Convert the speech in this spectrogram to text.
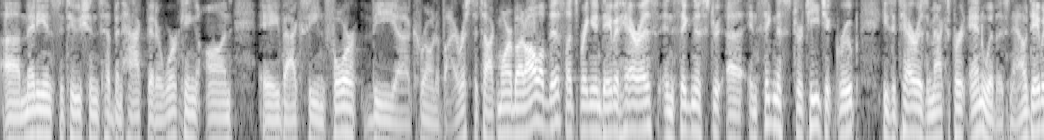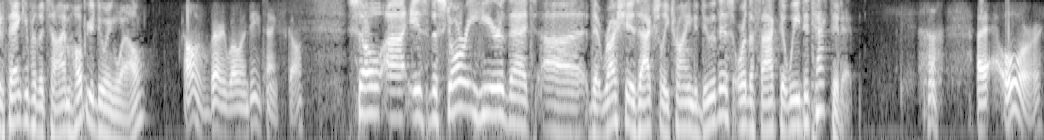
Uh, many institutions have been hacked that are working on a vaccine for the uh, coronavirus. To talk more about all of this, let's bring in David Harris, Insignis, uh, Insignis Strategic Group. He's a terrorism expert and with us now. David, thank you for the time. Hope you're doing well. Oh, very well indeed. Thanks, Scott. So, uh, is the story here that uh, that Russia is actually trying to do this, or the fact that we detected it? Uh, or,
